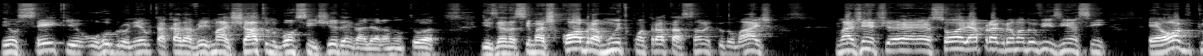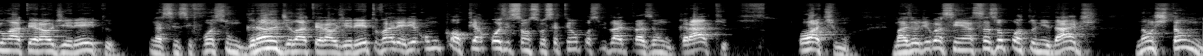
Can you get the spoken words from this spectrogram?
eu sei que o rubro-negro está cada vez mais chato no bom sentido, hein, galera? Não estou dizendo assim, mas cobra muito contratação e tudo mais. Mas, gente, é, é só olhar para a grama do vizinho, assim. É óbvio que um lateral direito, assim, se fosse um grande lateral direito, valeria como qualquer posição. Se você tem uma possibilidade de trazer um craque, ótimo. Mas eu digo assim, essas oportunidades não estão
